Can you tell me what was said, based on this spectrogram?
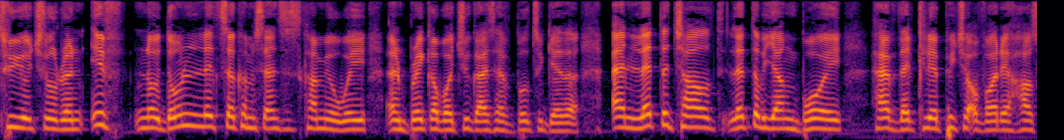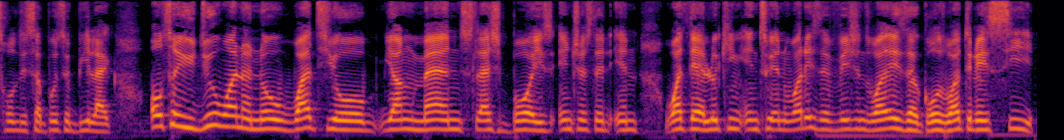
to your children. If no, don't let circumstances come your way and break up what you guys have built together. And let the child, let the young boy have that clear picture of what a household is supposed to be like. Also, you do want to know what your young man slash boy is interested in, what they're looking into, and what is their visions, what is their goals, what do they see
